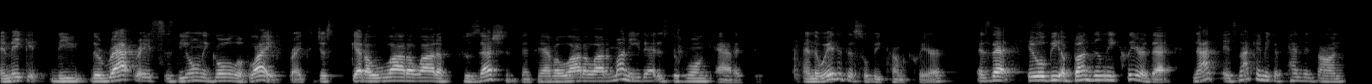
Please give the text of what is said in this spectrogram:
and make it the the rat race is the only goal of life right? To just get a lot a lot of possessions and to have a lot a lot of money that is the wrong attitude. And the way that this will become clear is that it will be abundantly clear that not it's not going to be dependent on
